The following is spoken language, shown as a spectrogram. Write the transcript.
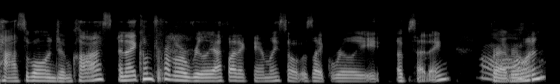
passable in gym class. And I come from a really athletic family, so it was like really upsetting for everyone.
